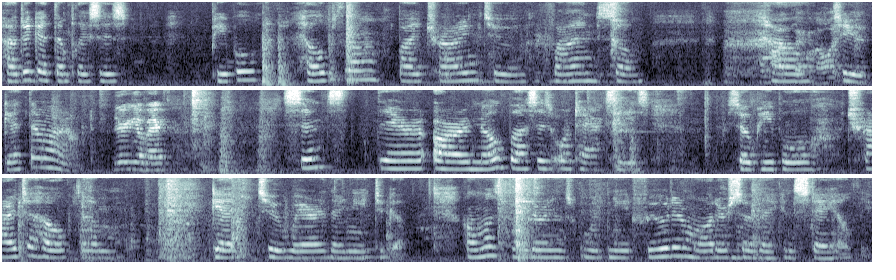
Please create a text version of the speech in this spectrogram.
how to get them places people help them by trying to find some how to get them around. There you go, babe. Since there are no buses or taxis, so people try to help them get to where they need to go. Homeless veterans would need food and water so they can stay healthy.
